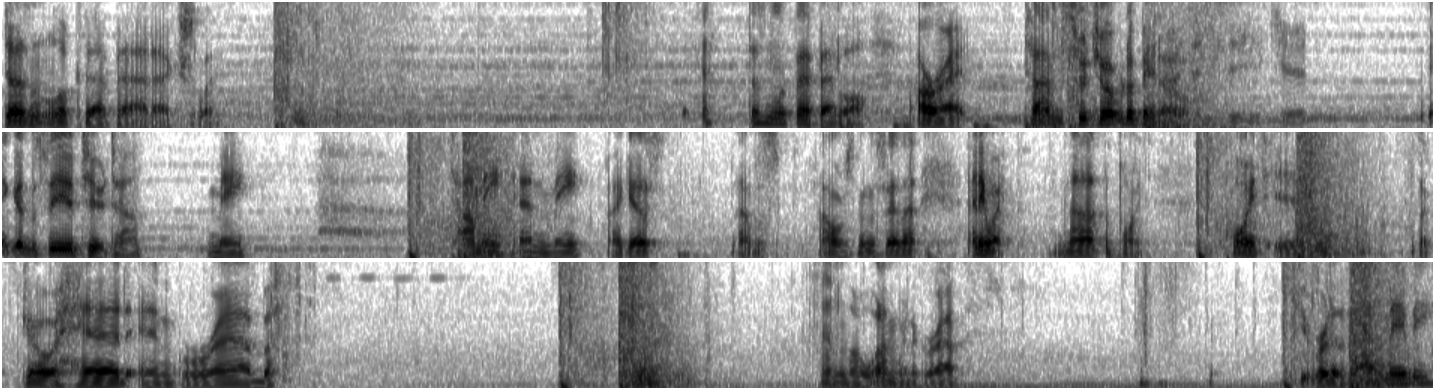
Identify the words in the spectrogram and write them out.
Doesn't look that bad, actually. Yeah, doesn't look that bad at all. Alright, time to switch over to Beto. Yeah, good to see you too, Tom. Me. Tommy and me, I guess. That was how I was going to say that. Anyway, not the point. Point is, go ahead and grab... Hmm. I don't know what I'm going to grab. Get rid of that, maybe?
